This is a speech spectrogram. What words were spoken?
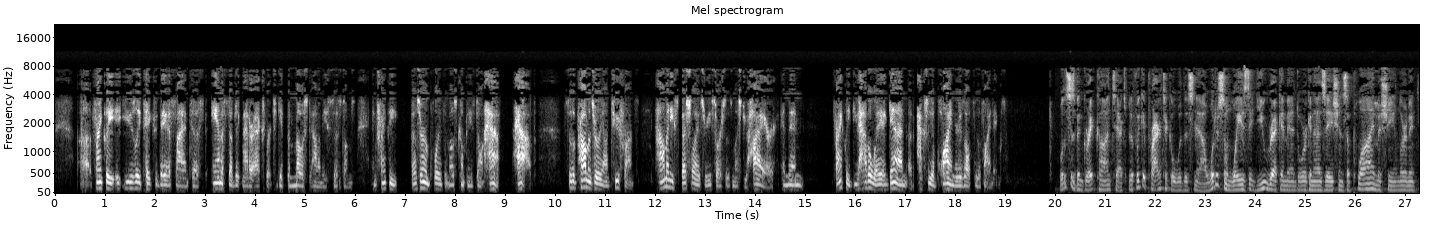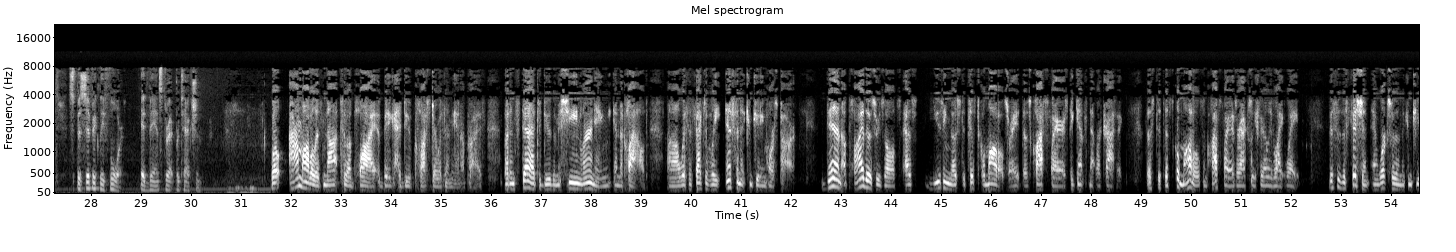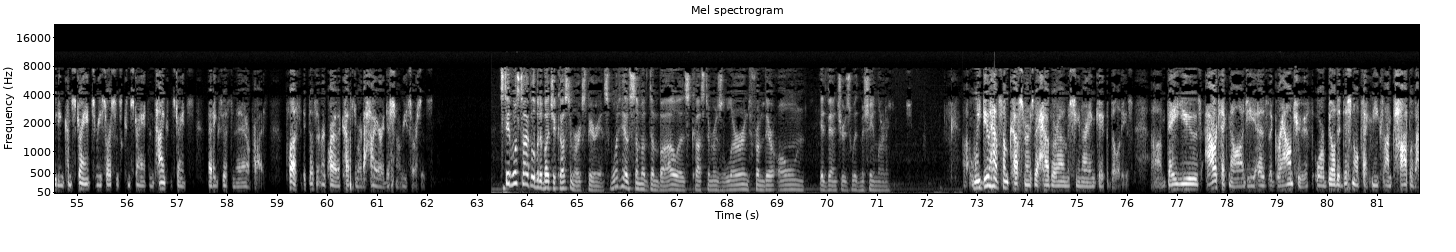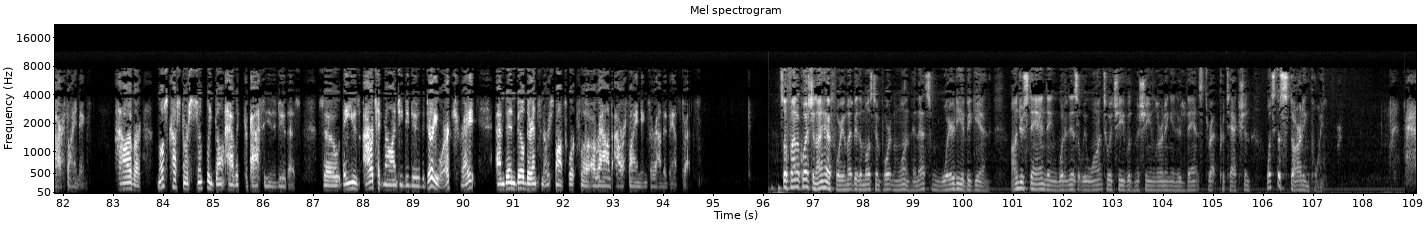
uh, frankly, it usually takes a data scientist and a subject matter expert to get the most out of these systems. And frankly, those are employees that most companies don't have. have. So the problem is really on two fronts how many specialized resources must you hire? And then, frankly, do you have a way, again, of actually applying the results of the findings? Well, this has been great context, but if we get practical with this now, what are some ways that you recommend organizations apply machine learning specifically for advanced threat protection? Well, our model is not to apply a big Hadoop cluster within the enterprise, but instead to do the machine learning in the cloud uh, with effectively infinite computing horsepower. Then apply those results as using those statistical models, right, those classifiers against network traffic. Those statistical models and classifiers are actually fairly lightweight. This is efficient and works within the computing constraints, resources constraints, and time constraints that exist in an enterprise. Plus, it doesn't require the customer to hire additional resources. Steve, let's talk a little bit about your customer experience. What have some of Damballa's customers learned from their own adventures with machine learning? Uh, we do have some customers that have their own machine learning capabilities. Um, they use our technology as a ground truth or build additional techniques on top of our findings. However, most customers simply don't have the capacity to do this. So they use our technology to do the dirty work, right? and then build their incident response workflow around our findings around advanced threats. So final question I have for you might be the most important one, and that's where do you begin? Understanding what it is that we want to achieve with machine learning and advanced threat protection, what's the starting point?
